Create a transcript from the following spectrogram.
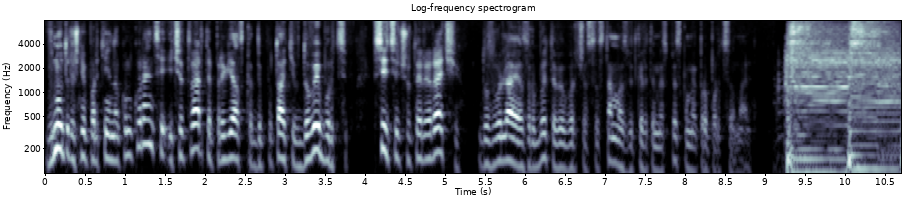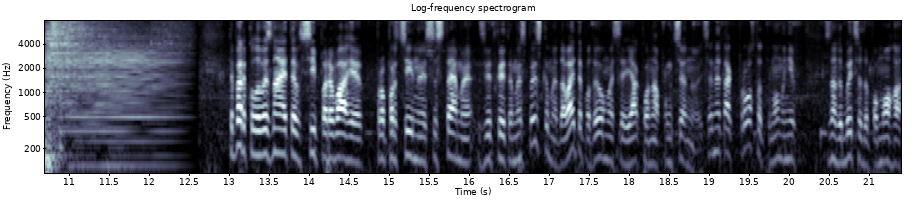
внутрішньопартійна конкуренція. І четверте прив'язка депутатів до виборців. Всі ці чотири речі дозволяє зробити виборча система з відкритими списками пропорціонально. Тепер, коли ви знаєте всі переваги пропорційної системи з відкритими списками, давайте подивимося, як вона функціонує. Це не так просто, тому мені знадобиться допомога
